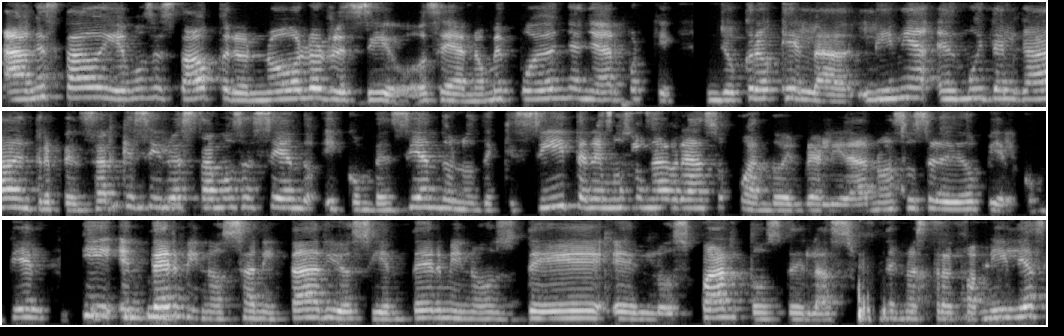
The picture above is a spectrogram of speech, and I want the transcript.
han, estado y hemos estado, pero no los recibo. O sea, no me puedo engañar porque yo creo que la línea es muy delgada entre pensar que sí lo estamos haciendo y convenciéndonos de que sí tenemos un abrazo cuando en realidad no ha sucedido piel con piel. Y en términos sanitarios y en términos de eh, los partos de, las, de nuestras familias,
